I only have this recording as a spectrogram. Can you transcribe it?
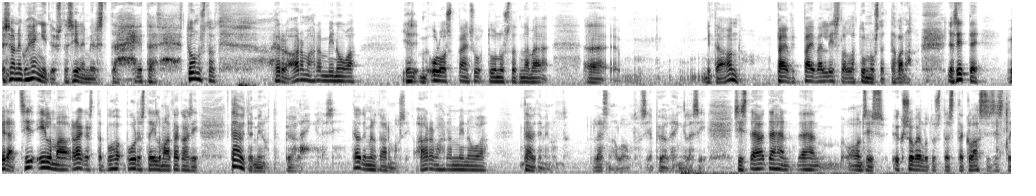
se on niin kuin hengitystä siinä mielessä, että, että tunnustat, Herra armahda minua, ja ulospäin tunnustat nämä, ää, mitä on päivän listalla tunnustettavana. Ja sitten vedät ilmaa, raikasta puhdasta ilmaa takaisin. Täytä minut pyöllä hengellesi. Täytä minut armosi. Armahda minua, täytä minut läsnäolollasi ja pyöllä hengelläsi. Siis tähän, tähän on siis yksi sovellutus tästä klassisesta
